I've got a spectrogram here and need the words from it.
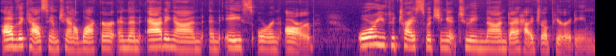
of the calcium channel blocker and then adding on an ACE or an ARB. Or you could try switching it to a non-dihydropyridine.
